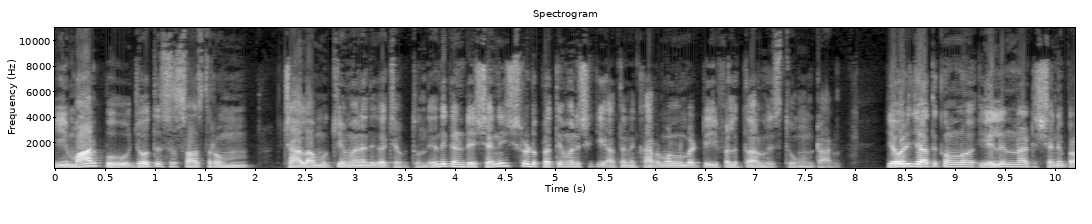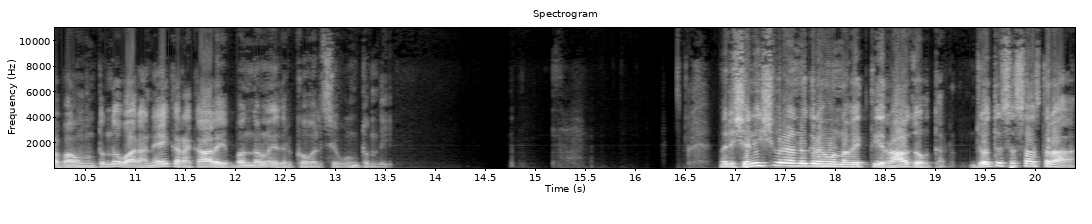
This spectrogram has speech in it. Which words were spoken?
ఈ మార్పు జ్యోతిష శాస్త్రం చాలా ముఖ్యమైనదిగా చెబుతుంది. ఎందుకంటే శనీశ్వరుడు ప్రతి మనిషికి అతని కర్మలను బట్టి ఫలితాలను ఇస్తూ ఉంటాడు. ఎవరి జాతకంలో ఏలినాటి శని ప్రభావం ఉంటుందో వారు అనేక రకాల ఇబ్బందులను ఎదుర్కోవలసి ఉంటుంది. మరి శనీశ్వరు అనుగ్రహం ఉన్న వ్యక్తి రాజు అవుతాడు. జ్యోతిష శాస్త్ర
